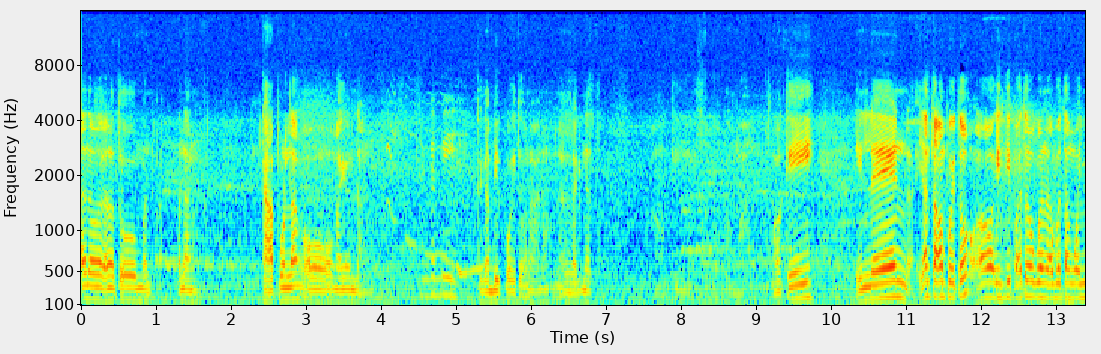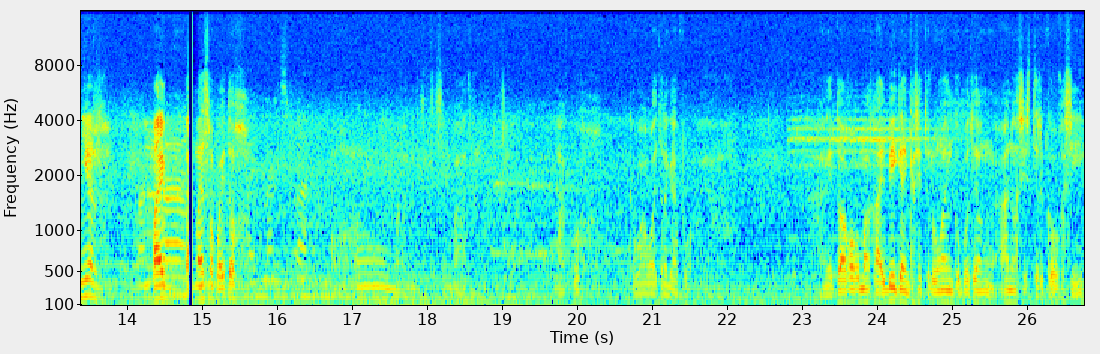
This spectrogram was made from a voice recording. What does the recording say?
ano ano to man, manang kahapon lang o ngayon lang? Sa gabi. Kagabi po ito na ano, nalalagnat. Okay. Okay. Inlen, yan taon po ito? Oh, hindi pa ito nagabot ang 1 year. 5 Pa- months pa po ito. Five months pa. Oh, marami sa isang bata. Ako, kawawa talaga po. Ah, ito ako mga kaibigan kasi tulungan ko po itong ano, sister ko kasi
